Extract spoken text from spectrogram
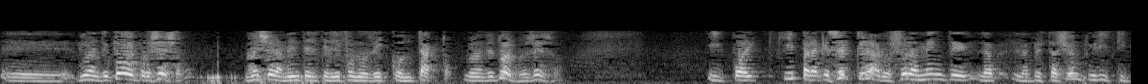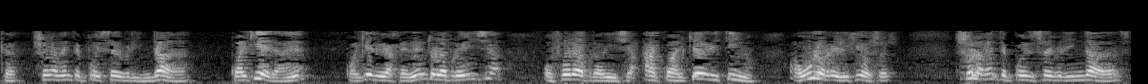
Eh, durante todo el proceso, no es solamente el teléfono de contacto, durante todo el proceso. Y para que ser claro, solamente la, prestación turística solamente puede ser brindada, cualquiera, ¿eh? cualquier viaje dentro de la provincia o fuera de la provincia, a cualquier destino, aún los religiosos, solamente pueden ser brindadas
